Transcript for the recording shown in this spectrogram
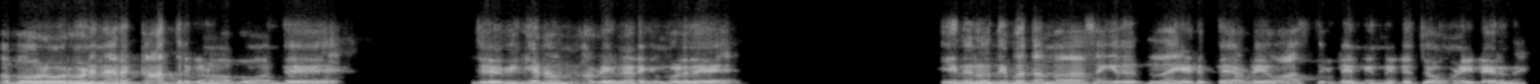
அப்போ ஒரு ஒரு மணி நேரம் காத்திருக்கணும். அப்போ வந்து ஜெபிக்கணும் அப்படின்னு நினைக்கும் பொழுது இந்த நூத்தி பத்தொன்பதாம் சங்கீதத்தை தான் எடுத்து அப்படியே வாசித்துக்கிட்டே நின்றுட்டு ஜோம் பண்ணிக்கிட்டே இருந்தேன்.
